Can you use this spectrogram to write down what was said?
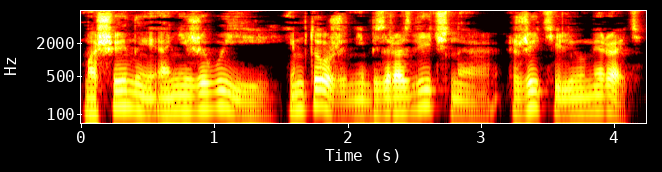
Машины, они живые, им тоже не безразлично жить или умирать.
